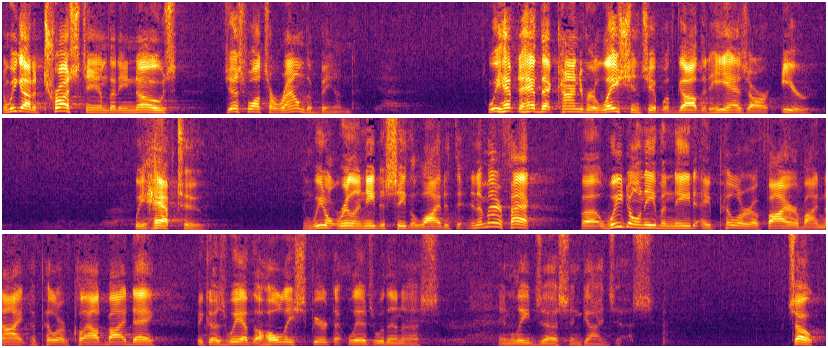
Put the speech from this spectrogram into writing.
And we got to trust Him that He knows just what's around the bend. We have to have that kind of relationship with God that He has our ear. We have to. And we don't really need to see the light at the end. And a matter of fact, uh, we don't even need a pillar of fire by night and a pillar of cloud by day because we have the Holy Spirit that lives within us and leads us and guides us. So,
